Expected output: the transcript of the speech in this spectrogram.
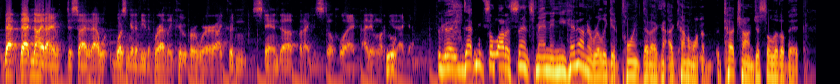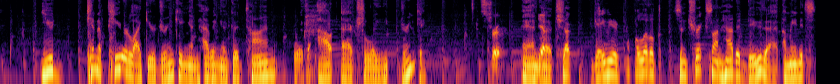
that that night, I decided I w- wasn't going to be the Bradley Cooper where I couldn't stand up, but I could still play. I didn't want to be that guy. Uh, That makes a lot of sense, man. And you hit on a really good point that I, I kind of want to touch on just a little bit. You can appear like you're drinking and having a good time without actually drinking. It's true. And Yep. uh, Chuck gave you a couple little tips and tricks on how to do that. I mean, it's.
